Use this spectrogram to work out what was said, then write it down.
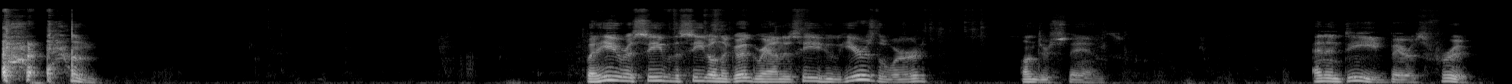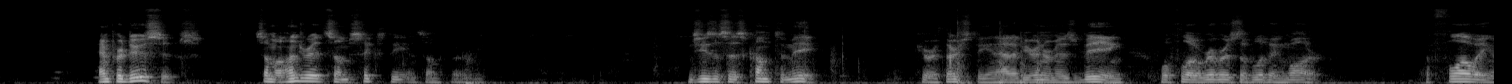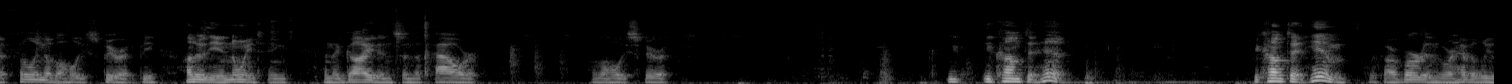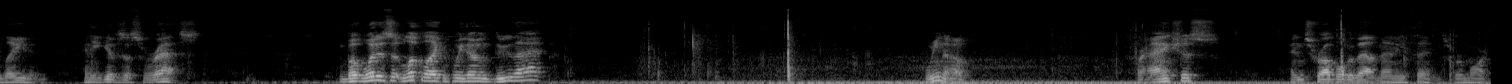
But he who received the seed on the good ground is he who hears the word, understands, and indeed bears fruit, and produces some a hundred, some sixty, and some thirty. And Jesus says, Come to me if you are thirsty, and out of your innermost being will flow rivers of living water. The flowing, a filling of the Holy Spirit, be under the anointing and the guidance and the power of the Holy Spirit. You, you come to Him. You come to Him with our burden, we're heavily laden, and He gives us rest. But what does it look like if we don't do that? We know. We're anxious and troubled about many things. We're Martha.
